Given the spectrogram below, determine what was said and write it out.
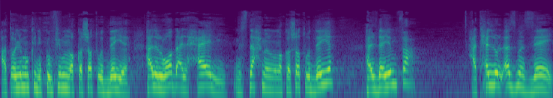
هتقول لي ممكن يكون في مناقشات ودية؟ هل الوضع الحالي مستحمل مناقشات ودية؟ هل ده ينفع؟ هتحلوا الأزمة إزاي؟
